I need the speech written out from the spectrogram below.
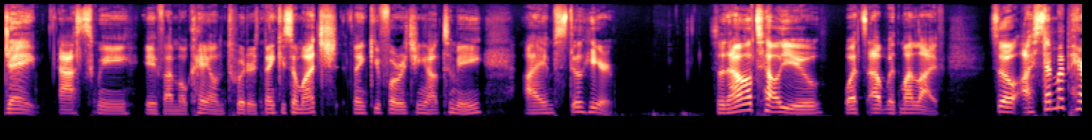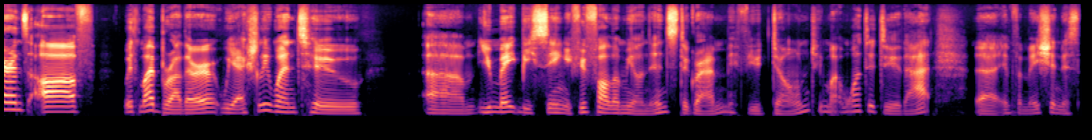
Jay asked me if I'm okay on Twitter. Thank you so much. Thank you for reaching out to me. I am still here. So now I'll tell you what's up with my life. So I sent my parents off with my brother. We actually went to um, you may be seeing if you follow me on Instagram. If you don't, you might want to do that. The information is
